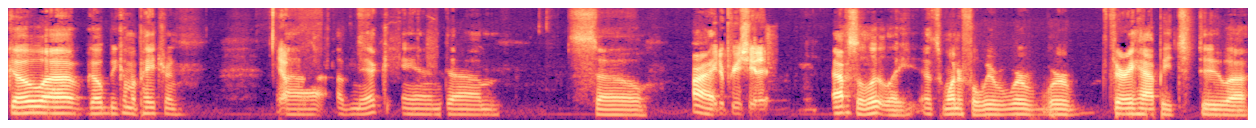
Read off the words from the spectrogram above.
go uh, go become a patron Yep. uh, of Nick, and um, so all right, We'd appreciate it. Absolutely, that's wonderful. We're we're we're very happy to uh,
